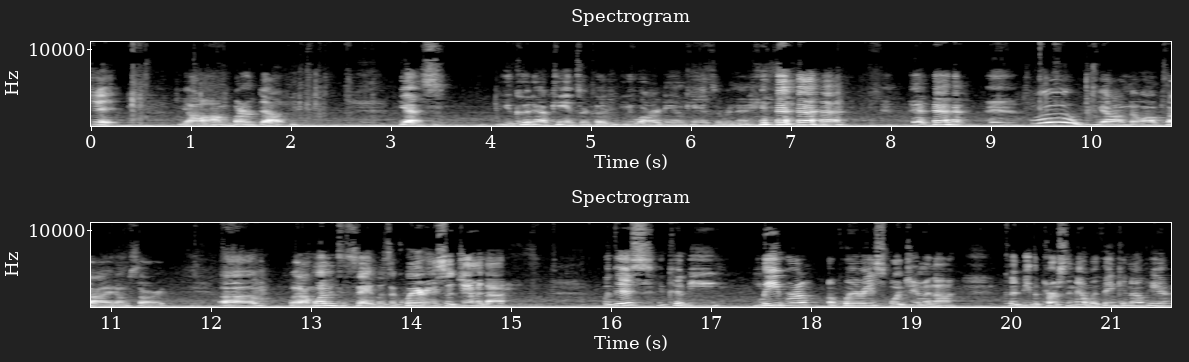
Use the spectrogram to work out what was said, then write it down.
Shit. Y'all, I'm burnt out. Yes, you could have cancer because you are a damn cancer, Renee. Woo! Y'all know I'm tired. I'm sorry. Um, what I wanted to say was Aquarius or Gemini. With this, it could be Libra, Aquarius, or Gemini. Could be the person that we're thinking of here.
